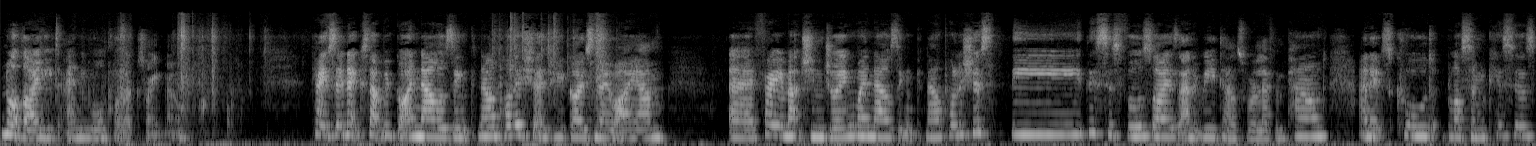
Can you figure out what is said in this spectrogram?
Not that I need any more products right now. Okay, so next up we've got a Nails Inc nail polish. As you guys know, I am uh, very much enjoying my Nails Inc nail polishes. The This is full size and it retails for £11 and it's called Blossom Kisses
